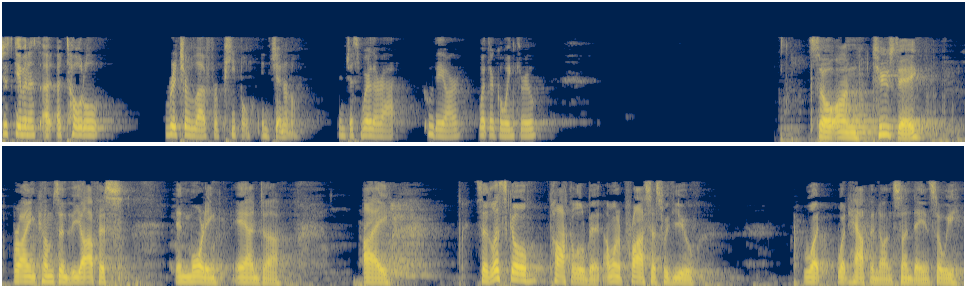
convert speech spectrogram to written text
just given us a, a, total richer love for people in general and just where they're at, who they are, what they're going through. So on Tuesday, Brian comes into the office in the morning and uh, I said, let's go talk a little bit. I want to process with you what, what happened on Sunday. And so we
